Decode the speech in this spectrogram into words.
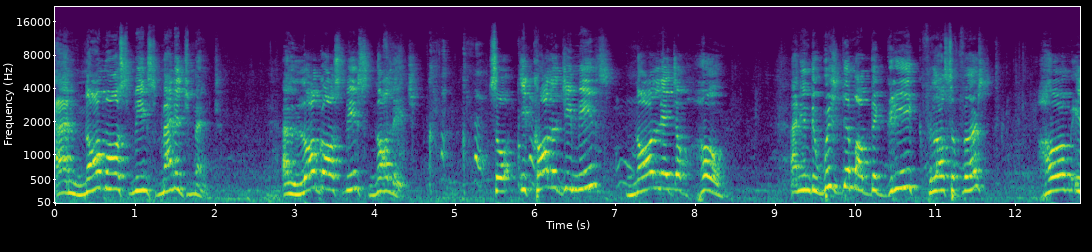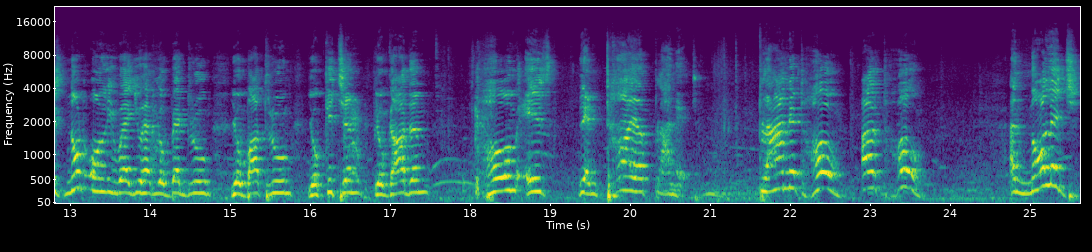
and nomos means management and logos means knowledge. So ecology means knowledge of home. And in the wisdom of the Greek philosophers, home is not only where you have your bedroom, your bathroom, your kitchen, your garden. Home is the entire planet. Planet home, earth home. And knowledge,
